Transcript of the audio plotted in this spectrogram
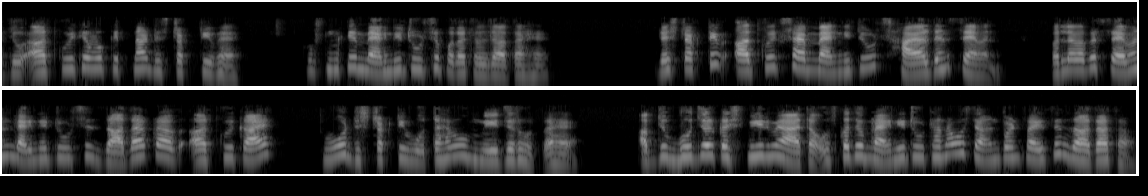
जो अर्थक्विक है वो कितना डिस्ट्रक्टिव है उसके मैग्नीट्यूड से पता चल जाता है। Destructive earthquakes have magnitudes higher than seven मतलब अगर सेवन मैग्नीट्यूड से ज़्यादा का अर्थक्विक आए तो वो डिस्ट्रक्टिव होता है, वो मेजर होता है। अब जो भुज और कश्मीर में आया था, उसका जो मैग्नीट्यूड था ना, वो 7.5 से ज़्यादा था।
